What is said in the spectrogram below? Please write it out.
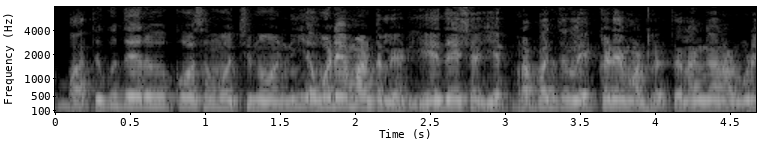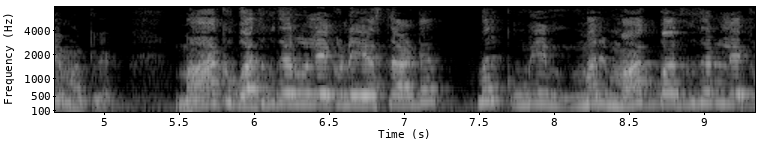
బతుకు తెరువు కోసం వచ్చిన వాడిని ఎవడేమంటలేడు ఏ దేశం ఏ ప్రపంచంలో ఎక్కడేమంటలేడు తెలంగాణ కూడా ఏమంటలేడు. మాకు బతుకు తెరువు లేకుండా చేస్తా అంటే మరి మరి మాకు బతుకు తెరువు లేక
